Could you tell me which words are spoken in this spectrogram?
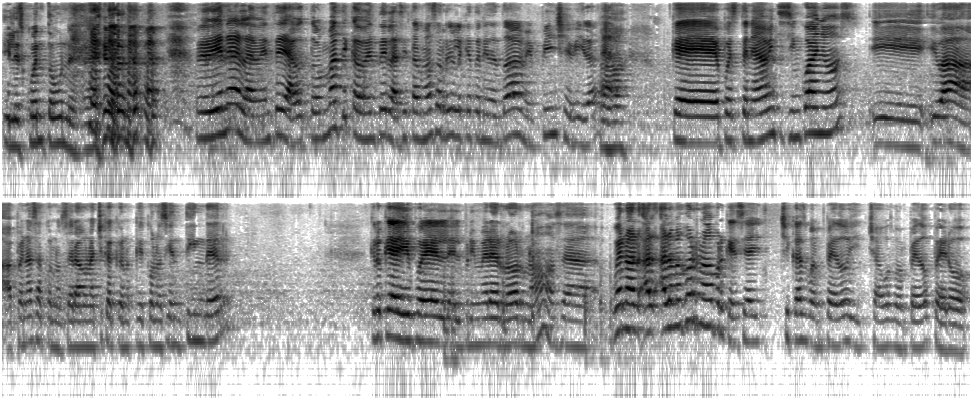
y les cuento una. me viene a la mente automáticamente la cita más horrible que he tenido en toda mi pinche vida. Ajá. que pues tenía 25 años y iba apenas a conocer a una chica que, que conocí en Tinder. Creo que ahí fue el, primer error, ¿no? O sea, bueno, a, a- lo mejor no, porque sí hay chicas buen pedo y chavos buen pedo, pero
